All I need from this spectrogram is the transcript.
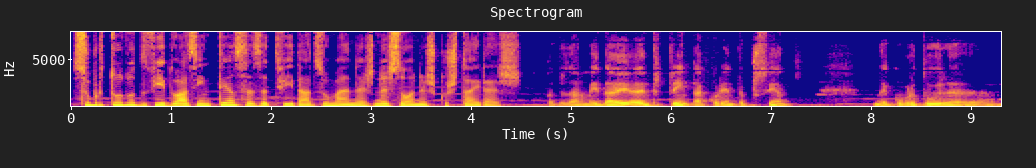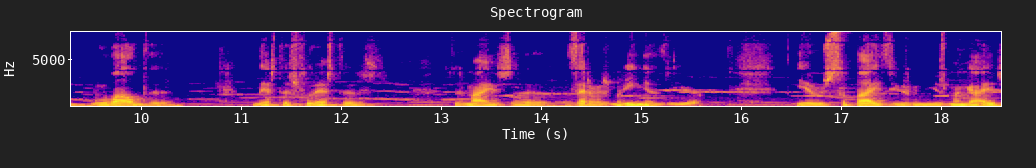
sobretudo devido às intensas atividades humanas nas zonas costeiras. Para vos dar uma ideia, entre 30% a 40% da cobertura global de, destas florestas, mais uh, as ervas marinhas e, uh, e os sapais e os, e mangais,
